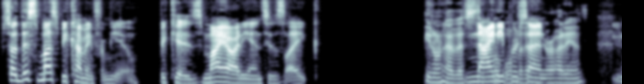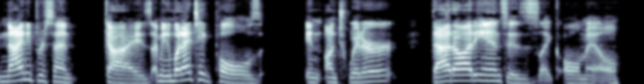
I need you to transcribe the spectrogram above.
so this must be coming from you because my audience is like You don't have a single woman in 90% your audience. ninety percent guys. I mean, when I take polls in on Twitter, that audience is like all male,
